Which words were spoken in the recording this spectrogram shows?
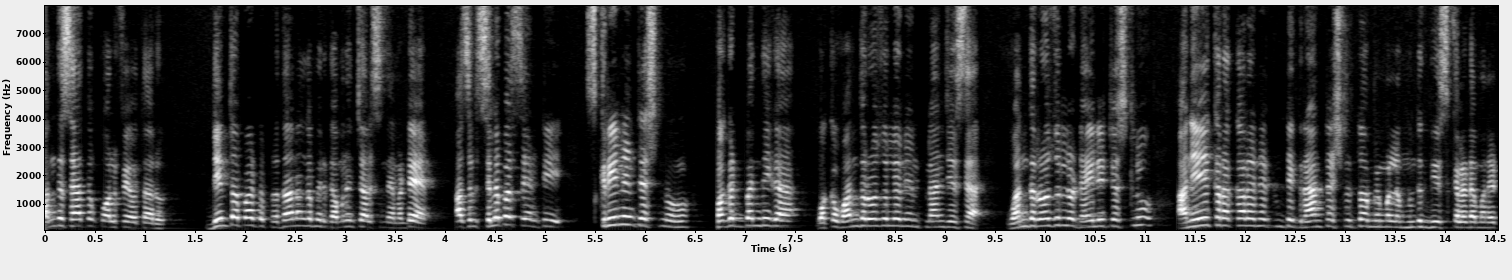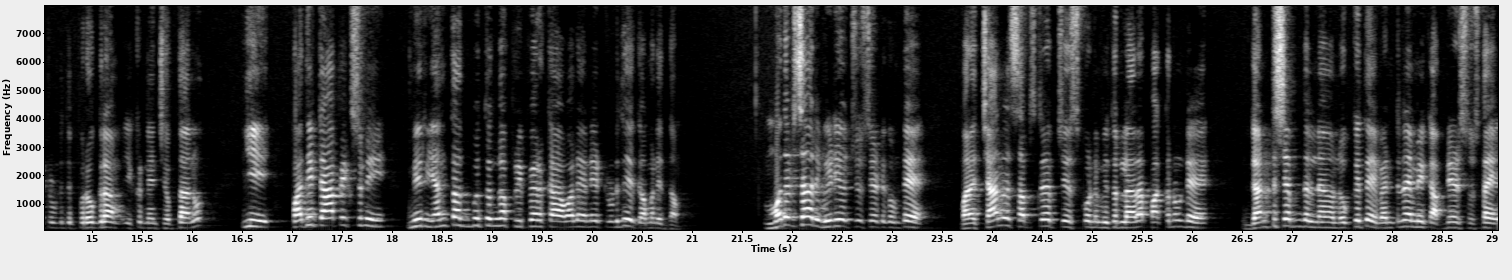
వంద శాతం క్వాలిఫై అవుతారు. దీంతో పాటు ప్రధానంగా మీరు గమనించాల్సింది ఏమంటే అసలు సిలబస్ ఏంటి? స్క్రీనింగ్ టెస్ట్ను పగడ్బందీగా ఒక వంద రోజుల్లో నేను ప్లాన్ చేశా. వంద రోజుల్లో డైలీ టెస్టులు అనేక రకాలైనటువంటి గ్రాండ్ టెస్టులతో మిమ్మల్ని ముందుకు తీసుకెళ్ళడం అనేటువంటిది ప్రోగ్రామ్ ఇక్కడ నేను చెప్తాను. ఈ పది టాపిక్స్ని మీరు ఎంత అద్భుతంగా ప్రిపేర్ కావాలి అనేటువంటిది గమనిద్దాం. మొదటిసారి వీడియో చూసేట్టుకుంటే మన ఛానల్ సబ్స్క్రైబ్ చేసుకోండి మిత్రులారా. పక్కనుండే గంట శబ్దం నొక్కితే వెంటనే మీకు అప్డేట్స్ వస్తాయి.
